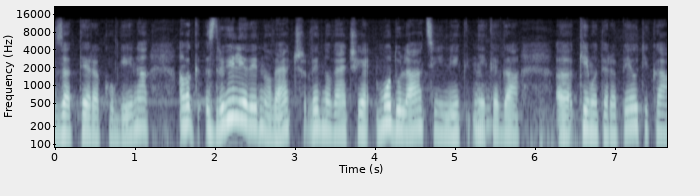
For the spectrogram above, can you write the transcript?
za terakogena, ampak zdravil je vedno več, vedno več je modulacij nek, nekega uh, kemoterapeutika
